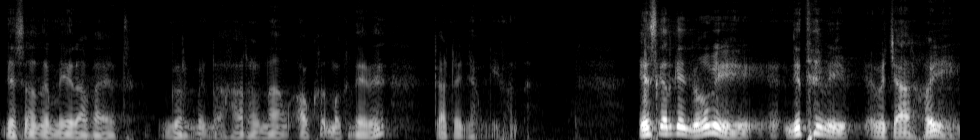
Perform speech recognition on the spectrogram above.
ਜਿਸ ਦਾ ਮੇਰਾ ਵੈਦ, ਗੁਰਗੋਬਿੰਦਾ ਹਰ ਹਰ ਨਾਮ ਔਖਦ ਮੁਖ ਦੇਵੇ, ਕਾਟੇ ਜਾਊਗੀ ਫੰਦਾ। ਇਸ ਕਰਕੇ ਜੋ ਵੀ, ਜਿੱਥੇ ਵੀ ਵਿਚਾਰ ਹੋਈ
